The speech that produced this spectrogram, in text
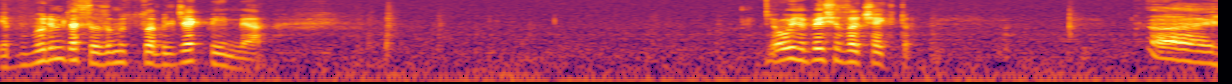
Ya bu bölümde sözümü tutabilecek miyim ya? Ya oyunu 5 hıza çektim. Ay.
